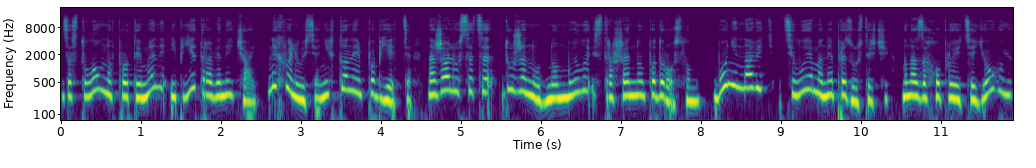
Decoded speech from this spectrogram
за столом навпроти мене і п'є трав'яний чай. Не хвилюйся, ніхто не поб'ється. На жаль, усе це дуже нудно, мило і страшенно по-дорослому. Бонні навіть цілує мене при зустрічі. Вона захоплюється йогою,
